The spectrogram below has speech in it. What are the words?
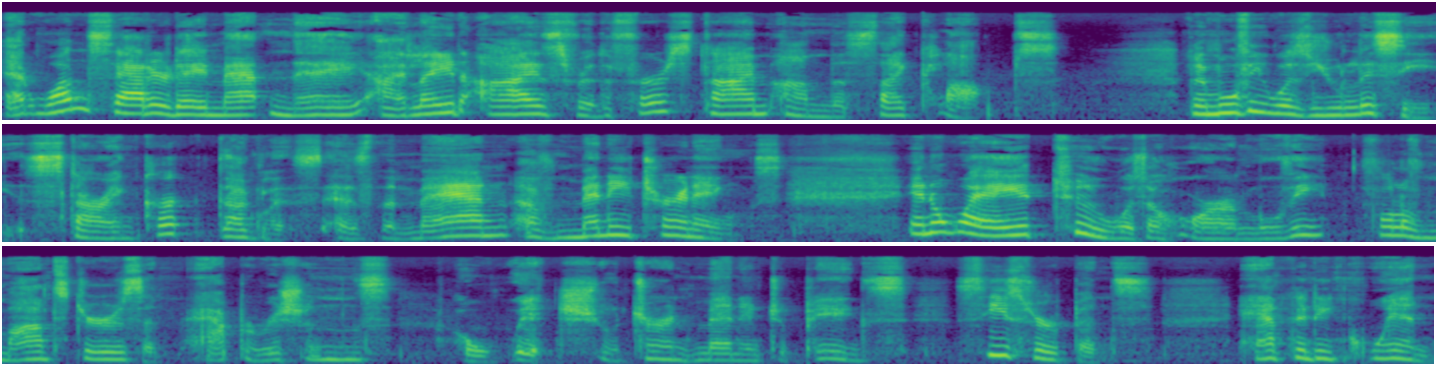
At one Saturday matinee, I laid eyes for the first time on the Cyclops. The movie was Ulysses, starring Kirk Douglas as the man of many turnings. In a way, it too was a horror movie, full of monsters and apparitions, a witch who turned men into pigs, sea serpents, Anthony Quinn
